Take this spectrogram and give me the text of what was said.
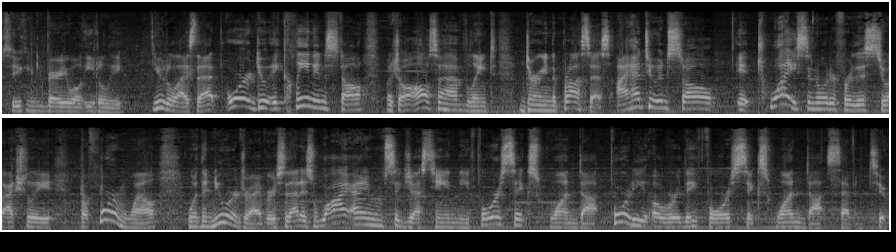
so you can very well easily utilize that or do a clean install which I'll also have linked during the process. I had to install it twice in order for this to actually perform well with the newer driver so that is why I am suggesting the 461.40 over the 461.72.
